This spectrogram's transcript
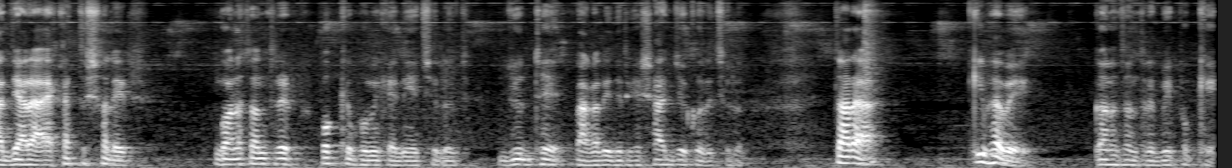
আর যারা একাত্তর সালের গণতন্ত্রের পক্ষে ভূমিকা নিয়েছিল, যুদ্ধে বাঙালিদেরকে সাহায্য করেছিল, তারা কীভাবে গণতন্ত্রের বিপক্ষে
